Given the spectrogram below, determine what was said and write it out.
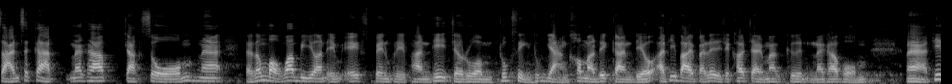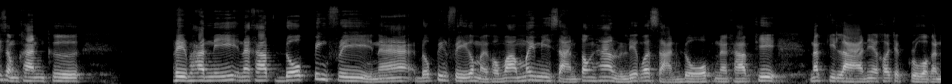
สารสกัดนะครับจากโสมนะแต่ต้องบอกว่า Beyond MX เป็นผลิตภัณฑ์ที่จะรวมทุกสิ่งทุกอย่างเข้ามาด้วยกันเดี๋ยวอธิบายไปแล้วเดี๋ยวจะเข้าใจมากขึ้นนะครับผมนะที่สำคัญคือ ผลิตภัณฑ์นี้นะครับ doping free นะ doping free ก็หมายความว่าไม่มีสารต้องห้ามหรือเรียกว่าสารโดปนะครับที่นักกีฬาเนี่ยเขาจะกลัวกัน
